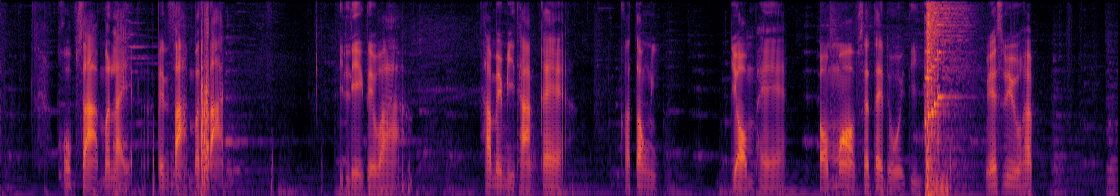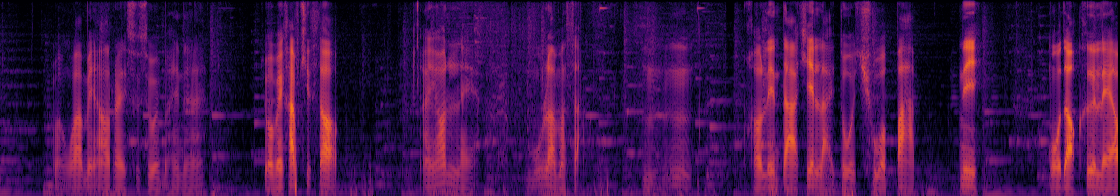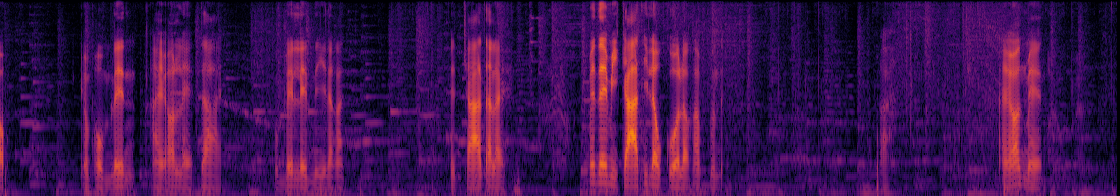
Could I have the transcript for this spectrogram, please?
ครบ 3 เมื่อไหร่ เป็น 3 ประสานที่เรียกได้ว่า ถ้าไม่มีทางแก้ ก็ต้องยอมแพ้ ยอมมอบซะแต่โดยดีเวสวิวครับมวังว่าไม่เอาอะไรสวยๆมาให้นะจั่วไปครับคิดซอบไอออนแหละมูรามาสะอืมเขาเล่นดาเคนหลายตัวชัวป้าบ นี่ โมดอกขึ้นแล้วงั้นผมเล่นไอออนแลดได้ ผมเล่นเลนนี้แล้วกัน เป็นการ์ดอะไร ไม่ได้มีการ์ดที่เรากลัวหรอกครับมัน อออนแมน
